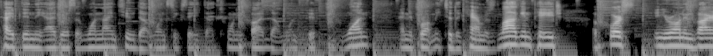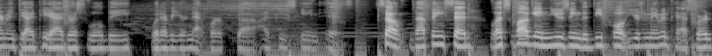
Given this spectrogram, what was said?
typed in the address of 192.168.25.151 and it brought me to the camera's login page. Of course, in your own environment, the IP address will be whatever your network uh, IP scheme is. So that being said, let's log in using the default username and password.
